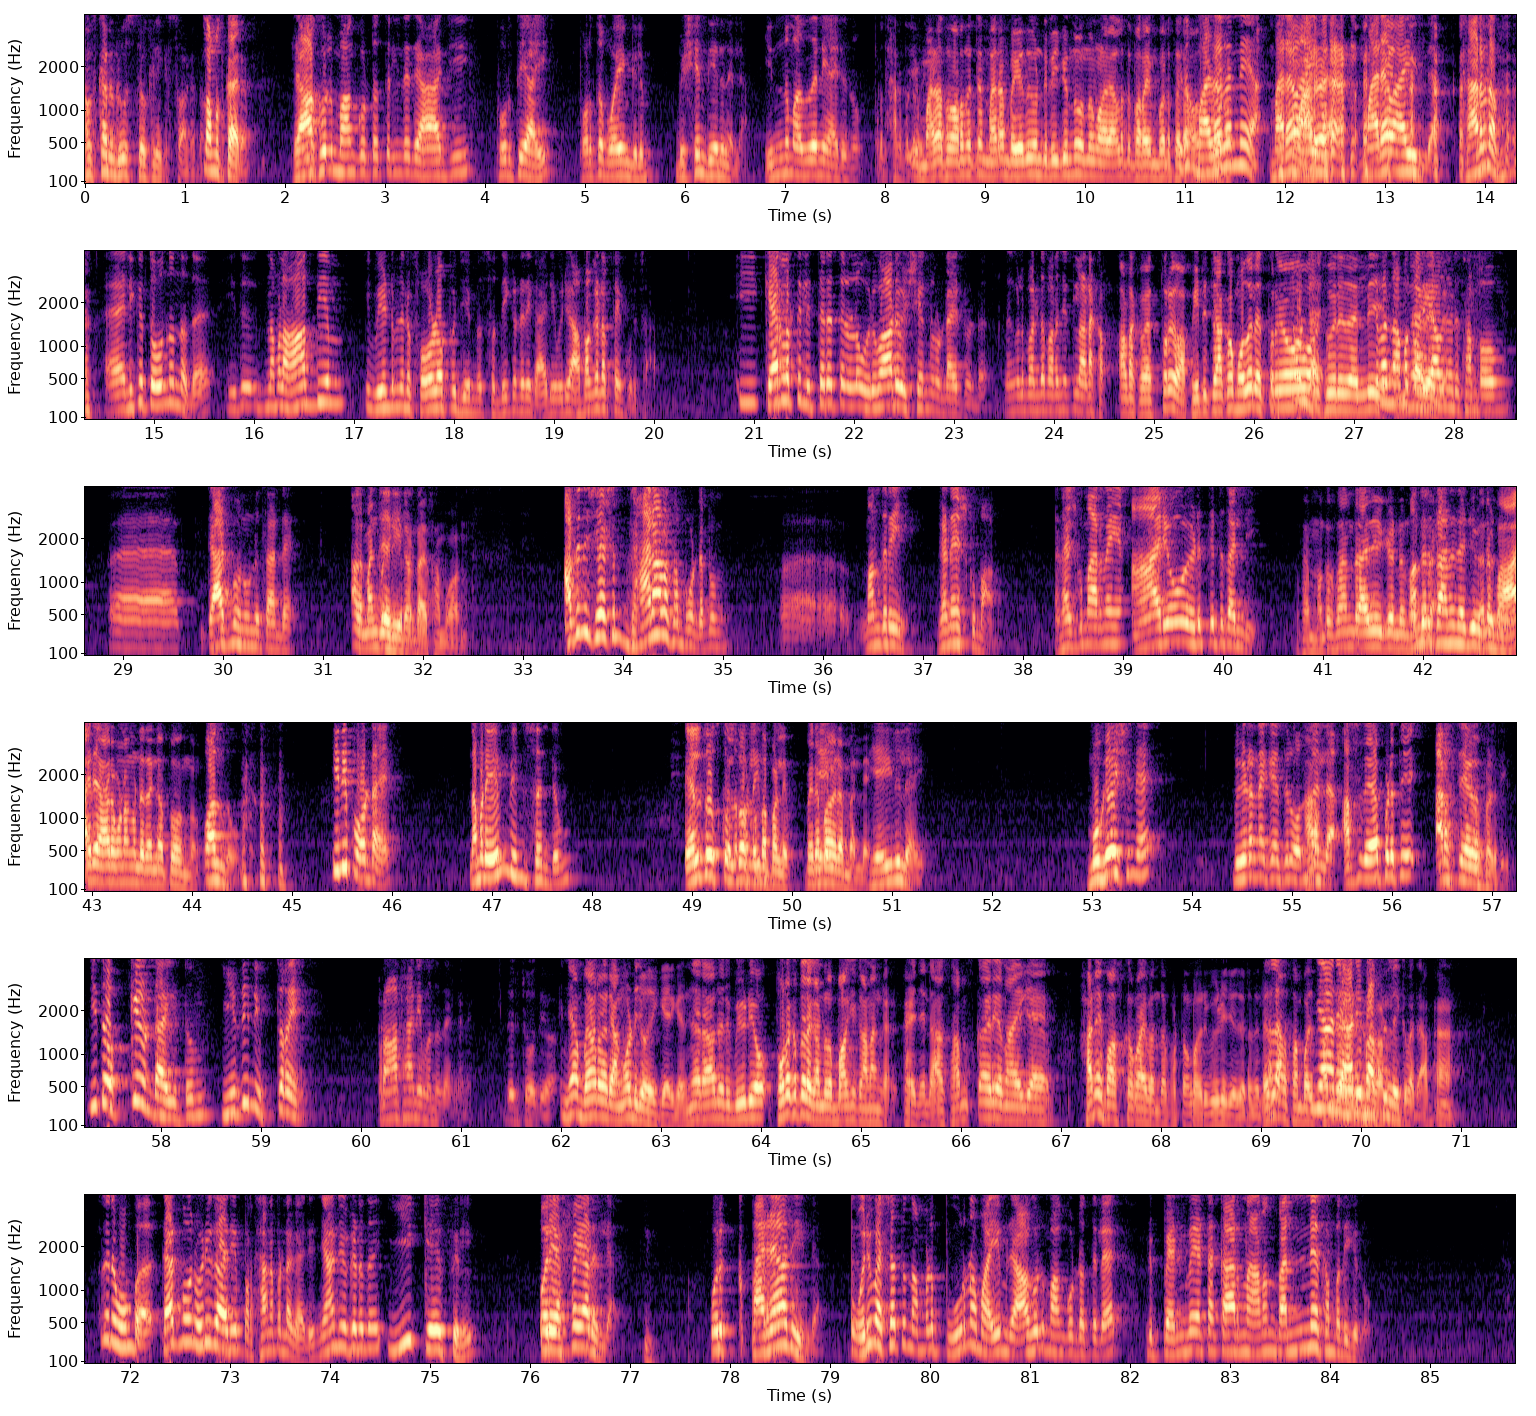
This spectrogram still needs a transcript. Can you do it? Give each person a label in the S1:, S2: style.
S1: നമസ്കാരം ന്യൂസ് ടോക്കിലേക്ക് സ്വാഗതം നമസ്കാരം രാഹുൽ മാങ്കൂട്ടത്തിൻ്റെ രാജി പൂർത്തിയായി പുറത്തു പോയെങ്കിലും വിഷയം തീരുന്നില്ല ഇന്നും അത് തന്നെയായിരുന്നു പ്രധാനപ്പെട്ട
S2: മഴ തുറന്നിട്ട് മരം പെയ്തുകൊണ്ടിരിക്കുന്നു എന്ന് മലയാളത്തിൽ പറയും പോലെ തന്നെ
S1: മഴ തന്നെയാ മരമായി മരമായില്ല കാരണം എനിക്ക് തോന്നുന്നത് ഇത് നമ്മൾ ആദ്യം വീണ്ടും ഇതിനെ ഫോളോ അപ്പ് ചെയ്യുമ്പോൾ ശ്രദ്ധിക്കേണ്ട ഒരു കാര്യം ഒരു അപകടത്തെക്കുറിച്ചാണ് ഈ കേരളത്തിൽ ഇത്തരത്തിലുള്ള ഒരുപാട് വിഷയങ്ങൾ ഉണ്ടായിട്ടുണ്ട് നിങ്ങൾ പണ്ട് പറഞ്ഞിട്ടുള്ള അടക്കം
S2: അടക്കം എത്രയോ പിരിച്ചാക്കം മുതൽ എത്രയോ
S1: നമുക്കറിയാവുന്ന ഒരു സംഭവം രാജ്മോഹൻ ഉണ്ണിത്താൻ്റെ
S2: അത് മഞ്ചേരിയിലുണ്ടായ സംഭവം
S1: അതിനുശേഷം ധാരാളം സംഭവമുണ്ട് ഇപ്പം മന്ത്രി ഗണേഷ് കുമാർ ഗണേഷ് കുമാറിനെ ആരോ എടുത്തിട്ട് തല്ലി
S2: മന്ത്രിസ്ഥാനം രാജിവെക്കേണ്ടത്
S1: മന്ത്രിസ്ഥാനം രാജിവെക്കേണ്ടത്
S2: ഭാര്യ ആരോപണം കൊണ്ട് രംഗത്ത് വന്നു
S1: വന്നു ഇനി പോട്ടെ നമ്മുടെ എം വിൻസെന്റും എൽദോസ് കൊല്ലപ്പള്ളി പെരുമ്പാവൂരം ജയിലിലായി മുകേഷിനെ പീഡന കേസിൽ ഒന്നല്ല
S2: അറസ്റ്റ് രേഖപ്പെടുത്തി
S1: അറസ്റ്റ് രേഖപ്പെടുത്തി ഇതൊക്കെ ഉണ്ടായിട്ടും ഇതിന് ഇത്രയും പ്രാധാന്യം വന്നത് എങ്ങനെ
S2: ഇതൊരു ചോദ്യമാണ് ഞാൻ വേറെ ഒരു അങ്ങോട്ട് ചോദിക്കായിരിക്കും ഞാൻ രാവിലെ ഒരു വീഡിയോ തുടക്കത്തിൽ കണ്ടത് ബാക്കി കാണാൻ കഴിഞ്ഞില്ല ആ സാംസ്കാരിക നായികയായ ഹണി ഭാസ്കറുമായി ബന്ധപ്പെട്ടുള്ള ഒരു വീഡിയോ ചെയ്തിരുന്നില്ല
S1: ഞാൻ ഹണി ഭാസ്കറിലേക്ക് വരാം അതിനു മുമ്പ് രാജ്മോഹൻ ഒരു കാര്യം പ്രധാനപ്പെട്ട കാര്യം ഞാൻ ചോദിക്കുന്നത് ഈ കേസിൽ ഒരു എഫ്ഐആർ ഇല്ല ഒരു പരാതിയില്ല ഒരു വശത്ത് നമ്മൾ പൂർണ്ണമായും രാഹുൽ മാങ്കൂട്ടത്തിലെ ഒരു പെൺവേട്ടക്കാരനാണെന്ന് തന്നെ സമ്മതിക്കുന്നു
